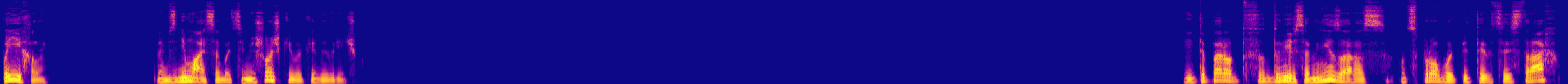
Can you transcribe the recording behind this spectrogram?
Поїхали. Прям знімай себе ці мішочки і викидай в річку. І тепер от довірся мені зараз, от спробуй піти в цей страх.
